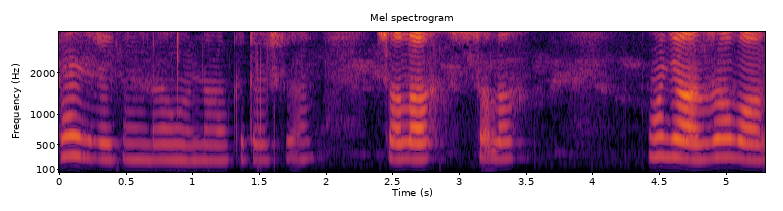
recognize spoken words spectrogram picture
Pedro'nun oyunu arkadaşlar. Salah, Salah. Hoca Zabal.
